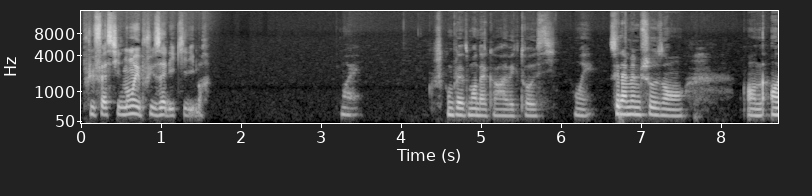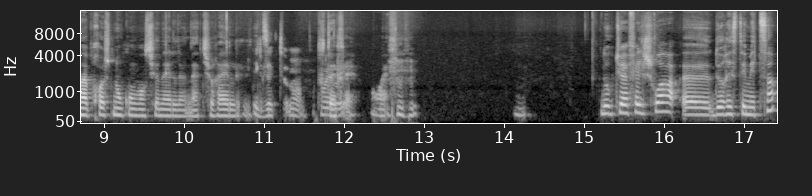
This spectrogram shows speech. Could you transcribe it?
plus facilement et plus à l'équilibre. Ouais, je suis complètement d'accord avec toi aussi. Ouais, c'est la même chose en, en, en, approche non conventionnelle, naturelle. Exactement. Tout à fait. Ouais. Donc tu as fait le choix euh, de rester médecin.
